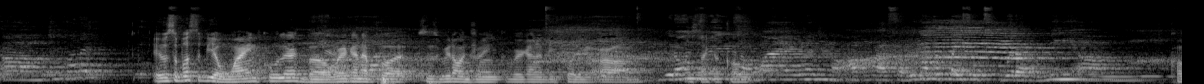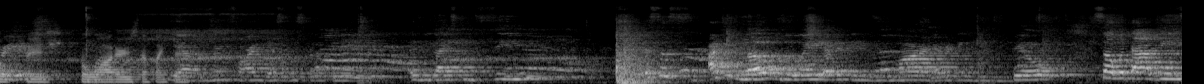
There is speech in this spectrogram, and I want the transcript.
um, what you call it? It was supposed to be a wine cooler, but yeah, we're gonna put since we don't drink, we're gonna be putting um we don't like a coke. No wine, we don't drink no alcohol, so we're gonna replace it with a mini um coke fridge, fridge for water and stuff like yeah, that. Yeah, drink for our guests and stuff. And as you guys can see, this is I just love the way everything is modern, everything is built. So with that being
